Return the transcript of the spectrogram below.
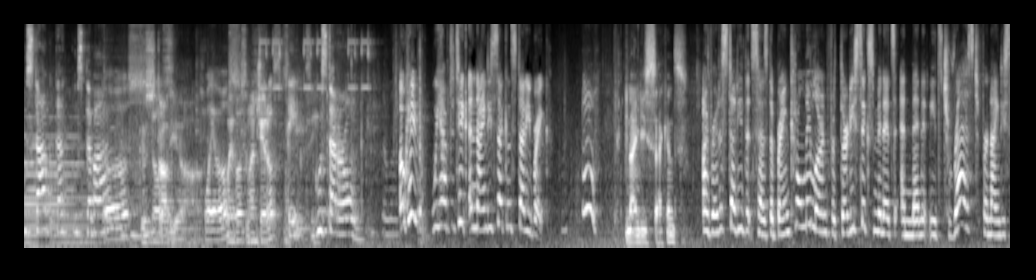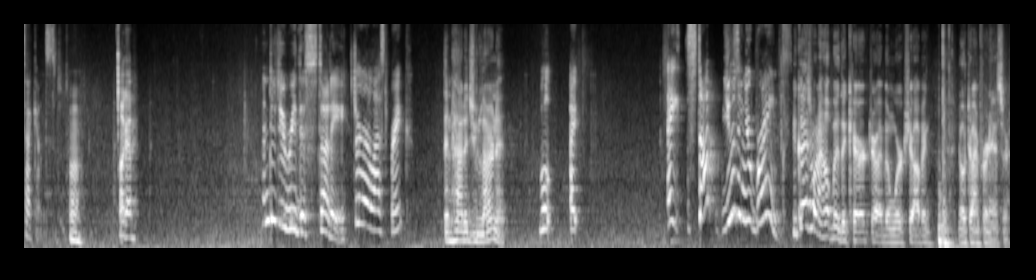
pasta, Gustavo. Dos Gustavia. huevos. Huevos rancheros? Sí. Gustaron. Okay, we have to take a 90 second study break. Hmm. 90 seconds? I read a study that says the brain can only learn for 36 minutes and then it needs to rest for 90 seconds. Hmm. Okay. When did you read this study? During our last break. Then how did you learn it? Well, I. Hey, stop using your brains! You guys want to help me with the character I've been workshopping? No time for an answer.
